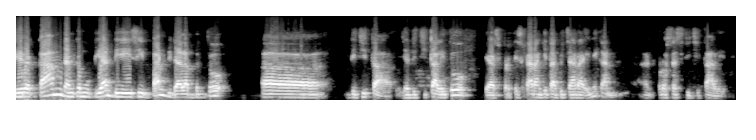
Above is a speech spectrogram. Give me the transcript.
direkam dan kemudian disimpan di dalam bentuk uh, digital. Ya digital itu ya seperti sekarang kita bicara ini kan proses digital ini.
